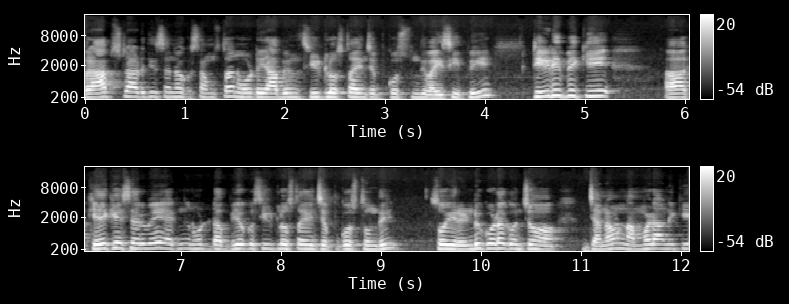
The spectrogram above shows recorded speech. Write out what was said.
వ్రాప్ స్ట్రాటజీస్ అనే ఒక సంస్థ నూట యాభై ఎనిమిది సీట్లు వస్తాయని చెప్పుకొస్తుంది వైసీపీ. టీడీపీకి కేకే సర్వే ఏకంగా నూట డెబ్బై ఒక్క సీట్లు వస్తాయని చెప్పుకొస్తుంది. సో ఈ రెండు కూడా కొంచెం జనం నమ్మడానికి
